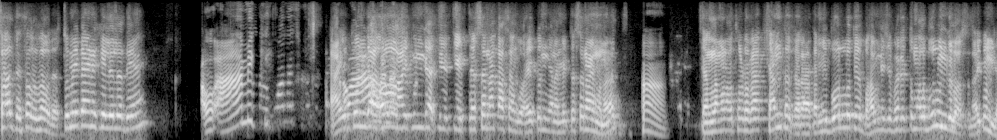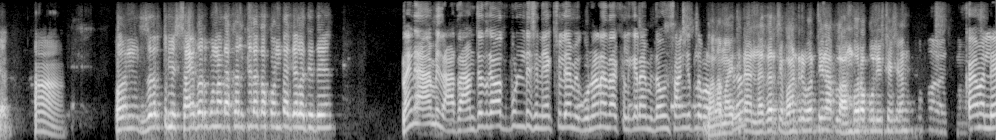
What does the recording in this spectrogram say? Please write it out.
चालतंय चला जाऊ द्या. तुम्ही काय नाही केलेलं ते? अहो आम्ही कि- ऐकून घ्या हो ऐकून घ्या. ते तसं नका सांगू. ऐकून घ्या ना मी तसं नाही म्हणत. हा. त्यांना मला थोडं राग शांत करा. आता मी बोललो ते भावनेचे भरे तुम्हाला बोलून गेलो असं ऐकून घ्या. पण जर तुम्ही सायबर गुन्हा दाखल केला का कोणता केला तिथे? नाही नाही आम्ही आता आमच्याच गावात पोलीस स्टेशन ऍक्च्युली आम्ही गुन्हा नाही दाखल केला आम्ही जाऊन सांगितलं मला माहिती नाही नगरच्या बाउंड्रीवरती ना आपलं अंबोरा पोलीस स्टेशन काय म्हणले?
